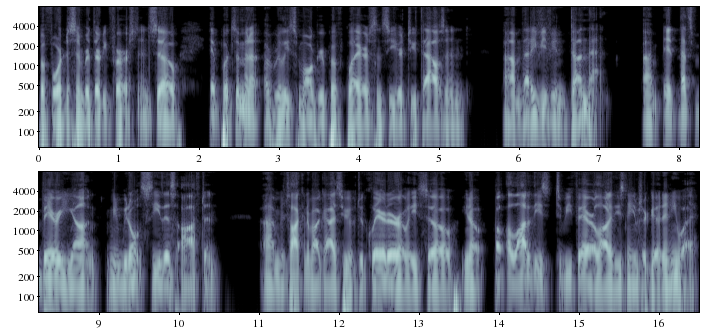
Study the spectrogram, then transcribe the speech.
before December 31st, and so it puts him in a, a really small group of players since the year 2000 um, that have even done that. Um, it that's very young. I mean, we don't see this often. Um, you're talking about guys who have declared early, so you know a, a, lot of these. To be fair, a lot of these names are good anyway.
